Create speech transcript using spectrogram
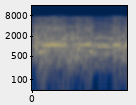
Para,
